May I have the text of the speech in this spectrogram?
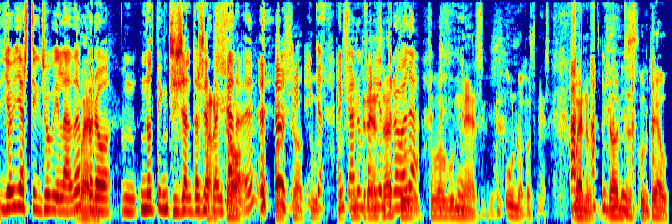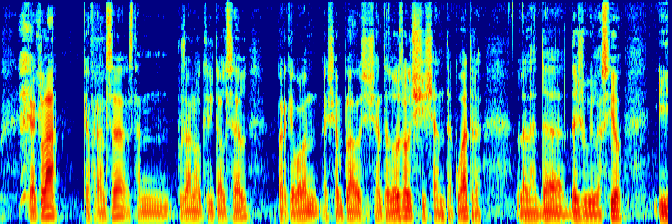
jo ja estic jubilada, bueno, però no tinc 67 per encara, això, eh? Per això, tu, tu encara em farien treballar. Tu, tu algun mes, un o dos més. bueno, doncs escolteu, que clar, que a França estan posant el crit al cel perquè volen eixamplar del 62 al 64 l'edat de, de jubilació. I,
